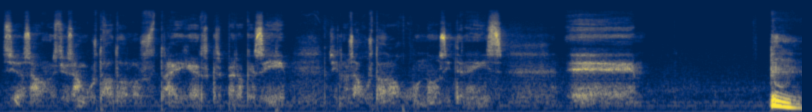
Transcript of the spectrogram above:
Si os, han gustado todos los triggers, espero que sí, si no os ha gustado alguno, si tenéis... Eh,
